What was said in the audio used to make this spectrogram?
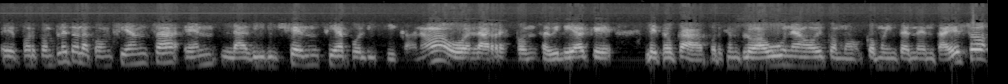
eh, por completo la confianza en la dirigencia política, ¿no? O en la responsabilidad que le toca, por ejemplo, a una hoy como, como intendenta. Eso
